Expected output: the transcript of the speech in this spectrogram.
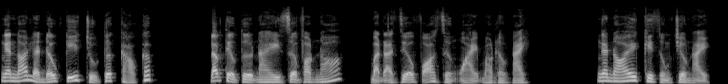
nghe nói là đấu kỹ chủ tước cao cấp. Lão tiểu tử này dựa vào nó mà đã diễu võ dường ngoài bao lâu nay. Nghe nói khi dùng chiêu này,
